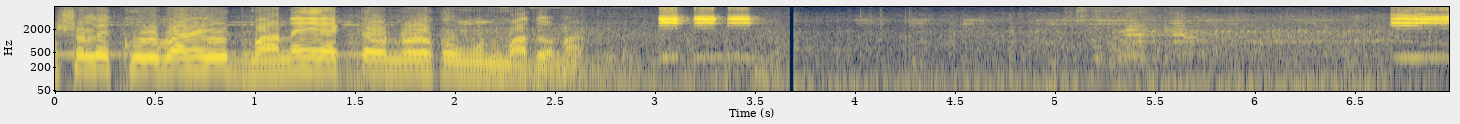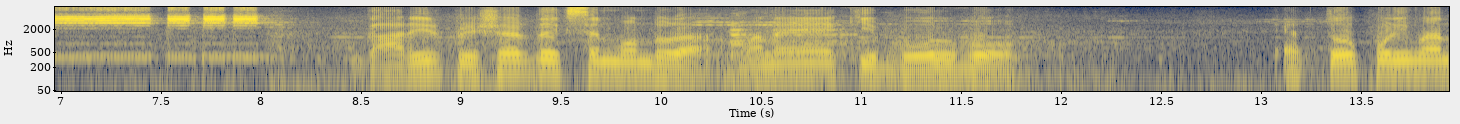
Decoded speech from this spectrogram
আসলে কুরবানির ঈদ মানেই একটা অন্যরকম উন্মাদনা। গাড়ির প্রেশার দেখছেন বন্ধুরা মানে কি বলব? এত পরিমাণ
